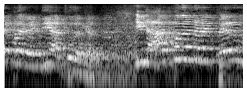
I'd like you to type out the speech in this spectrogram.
ஏற்பட வேண்டிய அற்புதங்கள். இந்த அற்புதங்களை பெரும்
